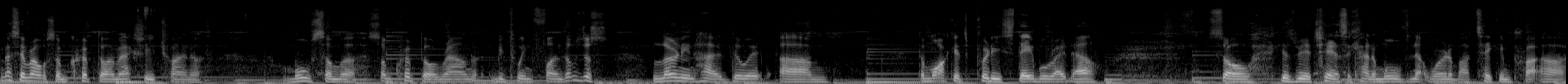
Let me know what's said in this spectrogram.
messing around with some crypto. I'm actually trying to move some uh, some crypto around between funds. I was just learning how to do it. Um, the market's pretty stable right now. So it gives me a chance to kind of move, not worried about taking uh,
